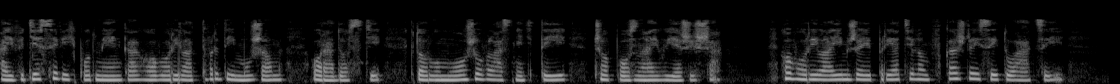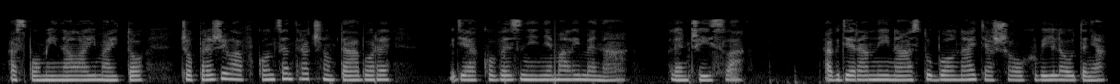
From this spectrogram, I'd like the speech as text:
aj v desivých podmienkach hovorila tvrdým mužom o radosti, ktorú môžu vlastniť tí, čo poznajú Ježiša. Hovorila im, že je priateľom v každej situácii a spomínala im aj to, čo prežila v koncentračnom tábore, kde ako väzni nemali mená, len čísla a kde ranný nástup bol najťažšou chvíľou dňa,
